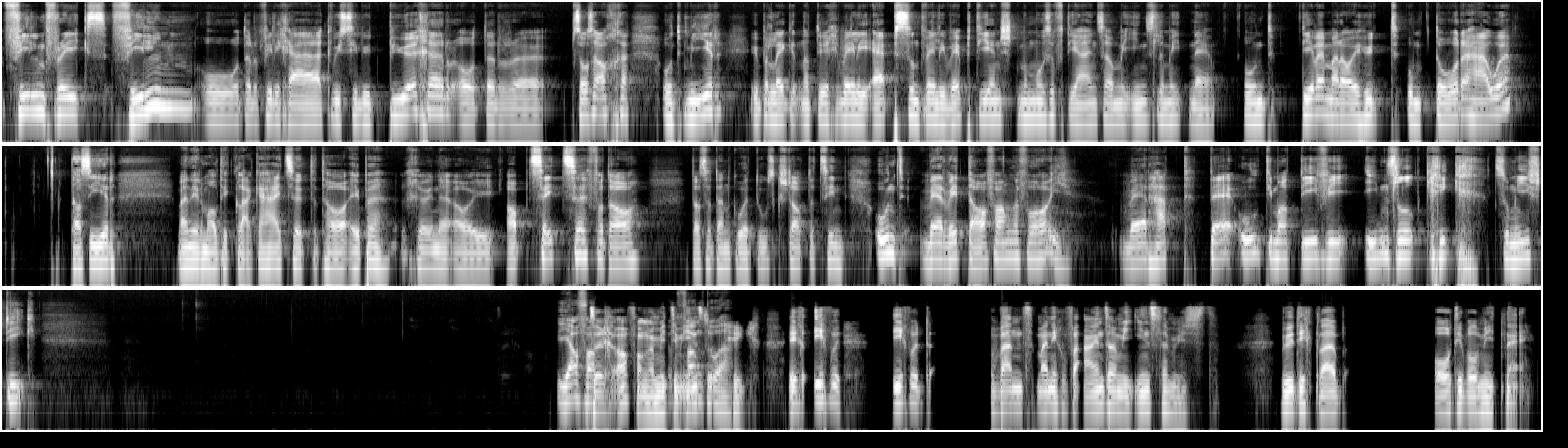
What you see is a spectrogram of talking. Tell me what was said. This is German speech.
Filmfreaks Film oder vielleicht auch gewisse Leute Bücher oder äh, so Sachen. Und wir überlegen natürlich, welche Apps und welche Webdienste man muss auf die einsame Insel mitnehmen. Und die wollen wir euch heute um die Tore hauen, dass ihr, wenn ihr mal die Gelegenheit solltet haben, eben können euch absetzen von da, dass ihr dann gut ausgestattet sind. Und wer will anfangen von euch? Wer hat den ultimative Inselkick zum Einstieg? Ja, fang, Soll ich anfangen mit dem Inselkick? Ich, ich würde ich würd wenn's, wenn ich auf eine einsame Insel müsste, würde ich, glaube Audible mitnehmen.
